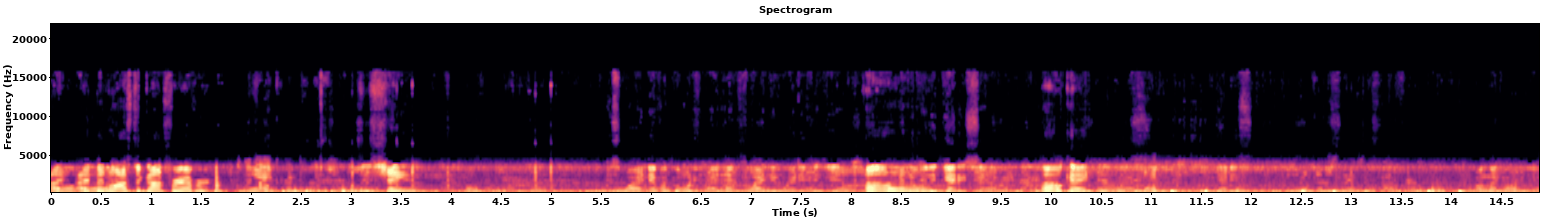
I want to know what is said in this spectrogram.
I, I've been lost and gone forever. Yeah. It's a shame. That's why I never go anywhere. I have no idea where anything is. Oh. I know where the oh. Getty Center is. Oh, okay. Getty. Unlike ours, yeah.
